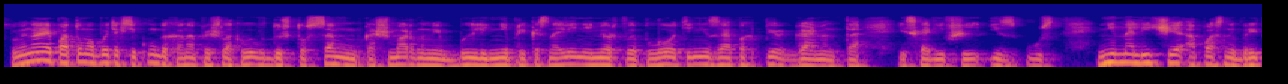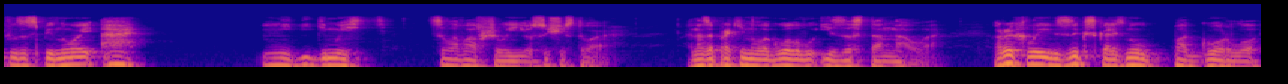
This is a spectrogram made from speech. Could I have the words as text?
Вспоминая потом об этих секундах, она пришла к выводу, что самыми кошмарными были не прикосновение мертвой плоти, не запах пергамента, исходивший из уст, не наличие опасной бритвы за спиной, а невидимость целовавшего ее существа. Она запрокинула голову и застонала. Рыхлый язык скользнул по горлу,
